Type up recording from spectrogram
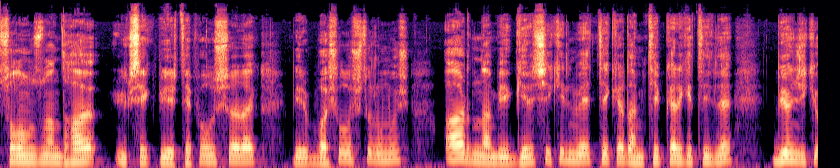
sol omuzundan daha yüksek bir tepe oluşturarak bir baş oluşturulmuş. Ardından bir geri çekilme, tekrardan bir tepki hareketiyle bir önceki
